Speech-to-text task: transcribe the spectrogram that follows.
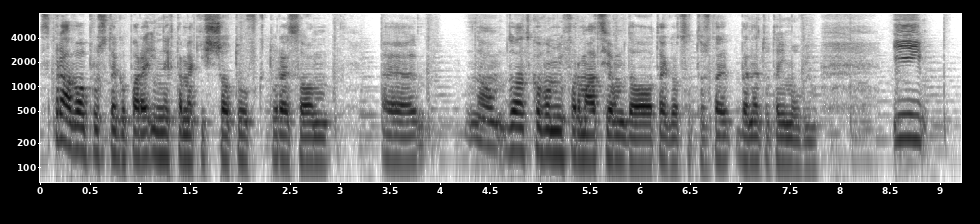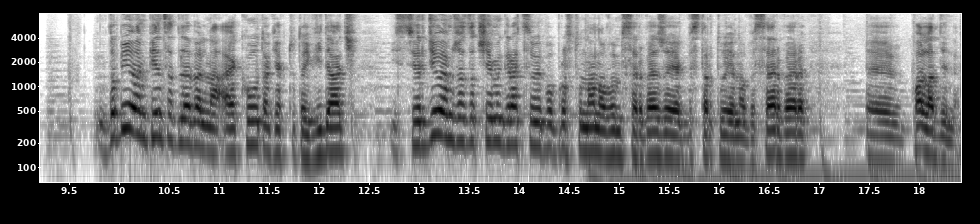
sprawę. Oprócz tego parę innych tam jakichś shotów, które są e, no, dodatkową informacją do tego, co tutaj, będę tutaj mówił. I dobiłem 500 level na eku, tak jak tutaj widać, i stwierdziłem, że zaczniemy grać sobie po prostu na nowym serwerze, jak wystartuje nowy serwer, e, Paladynem.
